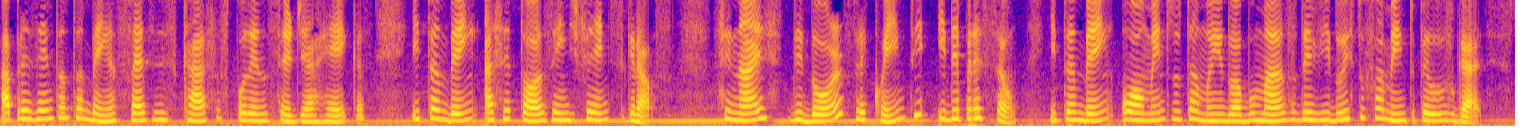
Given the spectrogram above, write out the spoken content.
apresentam também as fezes escassas, podendo ser diarreicas, e também a cetose em diferentes graus, sinais de dor frequente e depressão, e também o aumento do tamanho do abomaso devido ao estufamento pelos gases.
